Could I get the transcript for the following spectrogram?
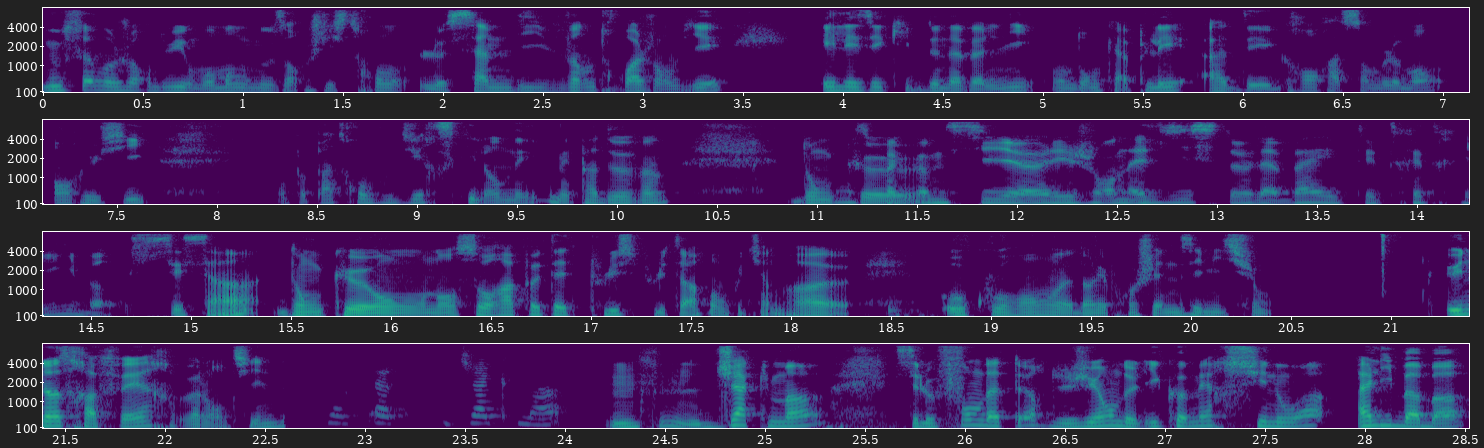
Nous sommes aujourd'hui, au moment où nous enregistrons, le samedi 23 janvier, et les équipes de Navalny ont donc appelé à des grands rassemblements en Russie. On peut pas trop vous dire ce qu'il en est, mais pas de vin. Donc C'est pas euh, comme si euh, les journalistes là-bas étaient très très libres. c'est ça. Donc euh, on en saura peut-être plus plus tard. On vous tiendra euh, au courant euh, dans les prochaines émissions. Une autre affaire, Valentine. L'affaire Jack Ma. Jack Ma, c'est le fondateur du géant de l'e-commerce chinois Alibaba.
